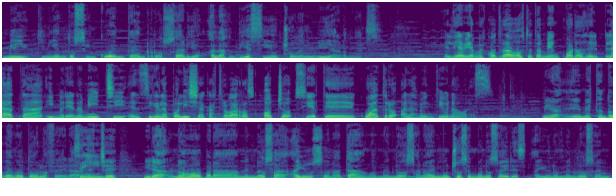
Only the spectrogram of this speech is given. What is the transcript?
1550 en Rosario a las 18 del viernes. El día viernes 4 de agosto también Cuerdas del Plata y Mariana Michi en Sigue la Polilla Castro Barros 874 a las 21 horas. Mira, eh, me están tocando todos los federales. Che, mira, nos vamos para Mendoza. Hay un sonatango en Mendoza, ¿no? Hay muchos en Buenos Aires. Hay uno en Mendoza, en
